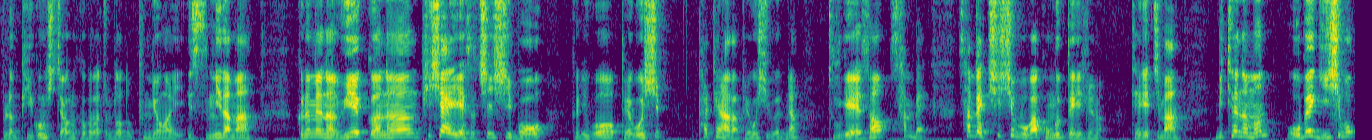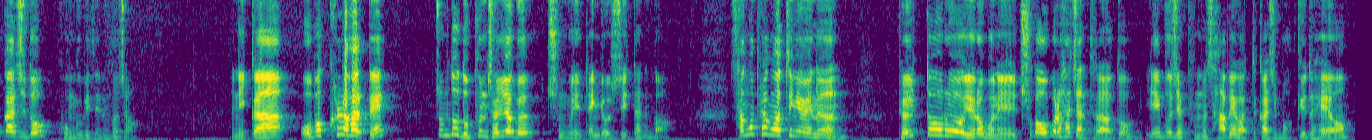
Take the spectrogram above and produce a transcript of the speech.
물론 비공식적으로 그보다 좀 더 높은 경우가 있습니다만 그러면은 위에 거는 PCI에서 75 그리고 150 8핀 하나 150이거든요. 두 개에서 300 375가 공급되겠지만 밑에 놈은 525까지도 공급이 되는 거죠. 그러니까 오버클럭 할 때 좀 더 높은 전력을 충분히 땡겨올 수 있다는 거. 상고평 같은 경우에는 별도로 여러분이 추가 오버를 하지 않더라도 일부 제품은 400W까지 먹기도 해요.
